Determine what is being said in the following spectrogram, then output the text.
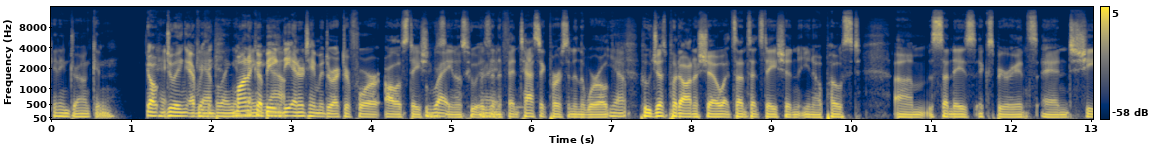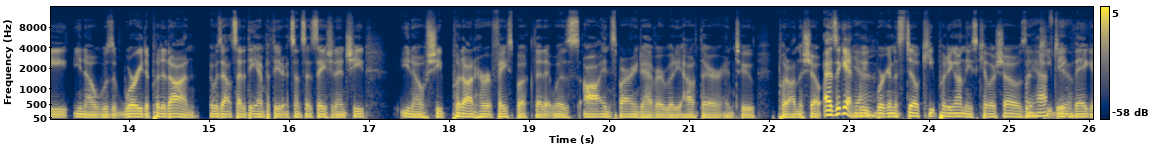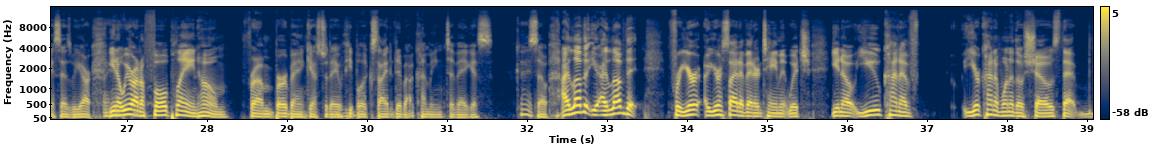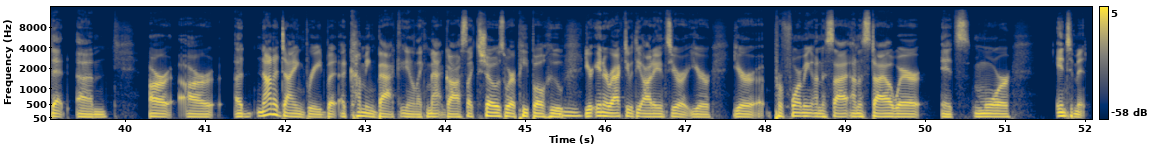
getting drunk and Oh, doing everything. gambling Monica being out. the entertainment director for Olive Station Right, Casinos, who is an- a fantastic person in the world, yeah. who just put on a show at Sunset Station, you know, post um, Sunday's experience, and she, you know, was worried to put it on. It was outside of the amphitheater at Sunset Station, and she, you know, she put on her Facebook that it was awe-inspiring to have everybody out there and to put on the show. As again, we, Yeah. we're going to still keep putting on these killer shows We and keep being. Vegas as we are. We you know, we were to. on a full plane home from Burbank yesterday Mm-hmm. with people excited about coming to Vegas. Good. So I love that. You, I love that for your your side of entertainment, which you know you kind of you're kind of one of those shows that that um are are a, not a dying breed, but a coming back. You know, like Matt Goss, like shows where people who Mm. you're interacting with the audience, you're you're you're performing on a side on a style where it's more intimate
